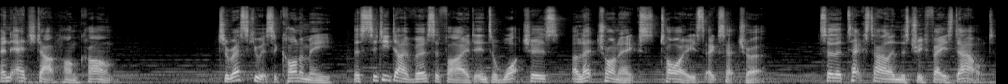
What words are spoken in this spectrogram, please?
and edged out Hong Kong. To rescue its economy, the city diversified into watches, electronics, toys, etc. So the textile industry phased out.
